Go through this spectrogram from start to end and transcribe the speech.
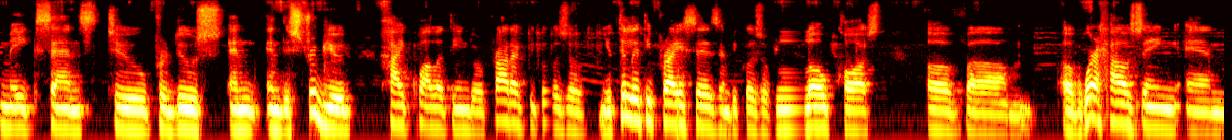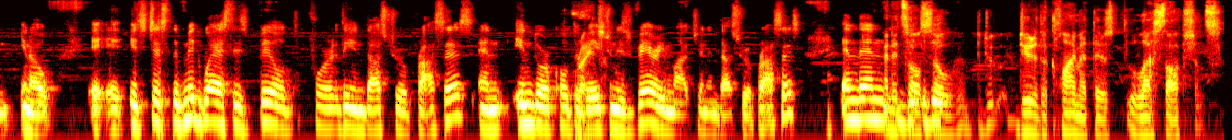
makes sense to produce and and distribute high quality indoor product because of utility prices and because of low cost of um, of warehousing. And you know it, it's just the midwest is built for the industrial process and indoor cultivation right. is very much an industrial process. And then and it's also due to the climate there's less options.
